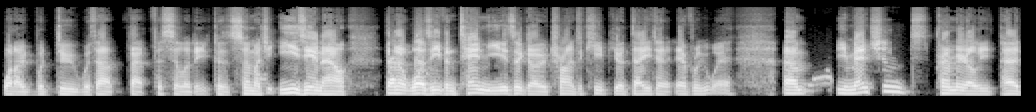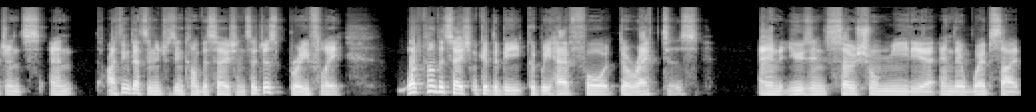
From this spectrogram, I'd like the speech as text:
what I would do without that facility because it's so much easier now than it was even 10 years ago trying to keep your data everywhere. Um, you mentioned Premier Elite pageants, and I think that's an interesting conversation. So, just briefly, what conversation could there be? Could we have for directors and using social media and their website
